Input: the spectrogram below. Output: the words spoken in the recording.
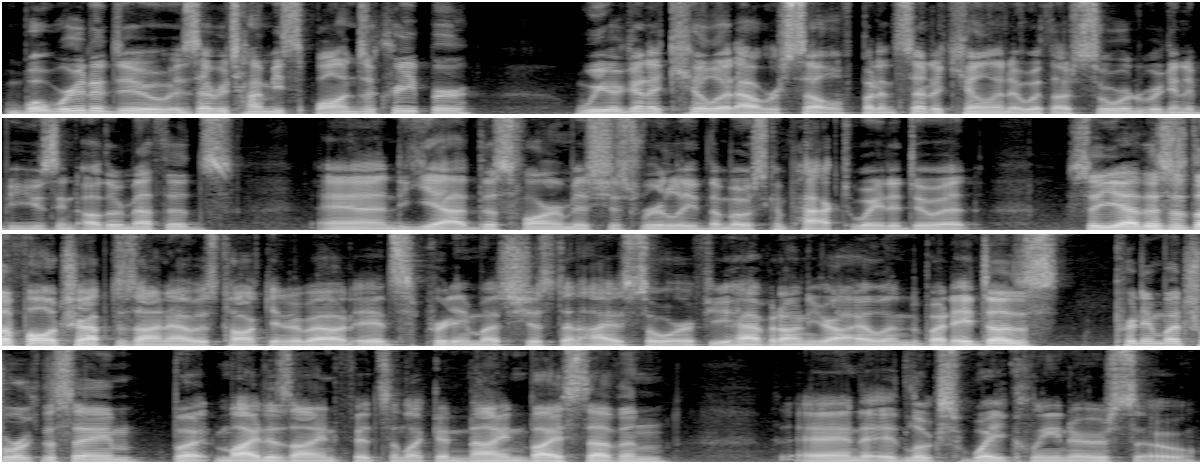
what we're going to do is every time he spawns a creeper, we are going to kill it ourselves. But instead of killing it with our sword, we're going to be using other methods. And yeah, this farm is just really the most compact way to do it. So yeah, this is the fall trap design I was talking about. It's pretty much just an eyesore if you have it on your island, but it does pretty much work the same, but my design fits in like a 9 by 7 and it looks way cleaner, so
